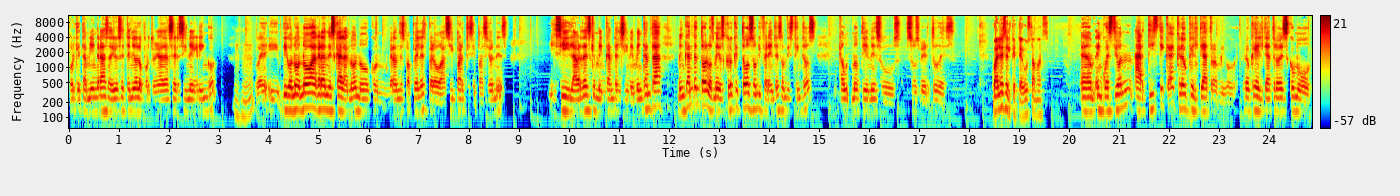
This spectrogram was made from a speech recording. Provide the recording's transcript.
porque también gracias a Dios he tenido la oportunidad de hacer cine gringo. Eh, Y digo, no, no a gran escala, ¿no? No con grandes papeles, pero así participaciones. Y sí, la verdad es que me encanta el cine. Me encanta, me encantan todos los medios. Creo que todos son diferentes, son distintos. Cada uno tiene sus, sus virtudes. ¿Cuál es el que te gusta más? Um, en cuestión artística, creo que el teatro, amigo. Creo que el teatro es como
